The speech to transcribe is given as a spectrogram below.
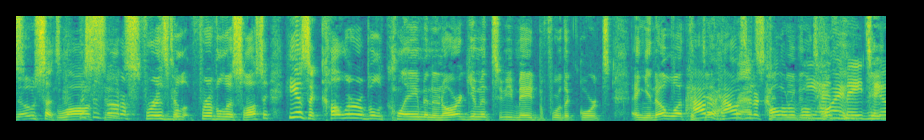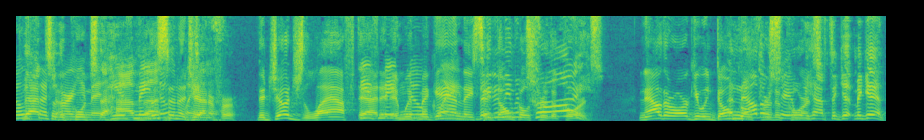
makes no sense. This is not a lawsuits frivolous, to- frivolous lawsuit. He has a colorable claim and an argument to be made before the courts. And you know what? The How do- how is it a colorable even He has claim? made take no that such to the courts argument. to He has have made that. no Listen to. Jennifer. The judge laughed He's at it, and with no McGahn, claim. they They said didn't don't even go through the courts. Now they're arguing don't And go now they're the saying courts. we have to get McGahn.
